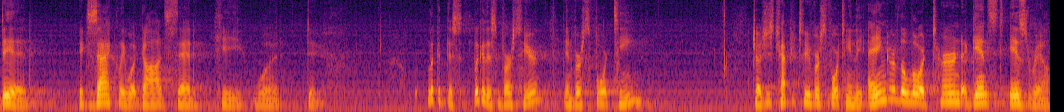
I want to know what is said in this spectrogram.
did exactly what God said he would do. Look at this, look at this verse here in verse 14. Judges chapter 2, verse 14. The anger of the Lord turned against Israel,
